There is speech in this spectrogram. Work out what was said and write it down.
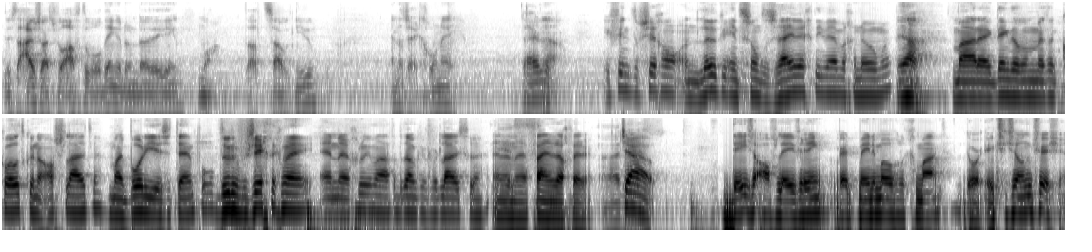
Dus de huisarts wil af en toe wel dingen doen dat ik denk, "Mwah, dat zou ik niet doen. En dan zeg ik gewoon nee. Duidelijk. Ja. Ik vind het op zich al een leuke, interessante zijweg die we hebben genomen. Ja. Maar eh, ik denk dat we met een quote kunnen afsluiten. My body is a temple. Doe er voorzichtig mee. En eh groeimaten, bedankt weer voor het luisteren. En een eh, fijne dag verder. Adios. Ciao. Deze aflevering werd mede mogelijk gemaakt door XXL Nutrition.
